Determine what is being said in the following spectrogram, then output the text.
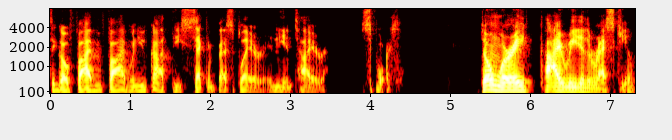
to go five and five when you've got the second best player in the entire sport. Don't worry, Kyrie to the rescue.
